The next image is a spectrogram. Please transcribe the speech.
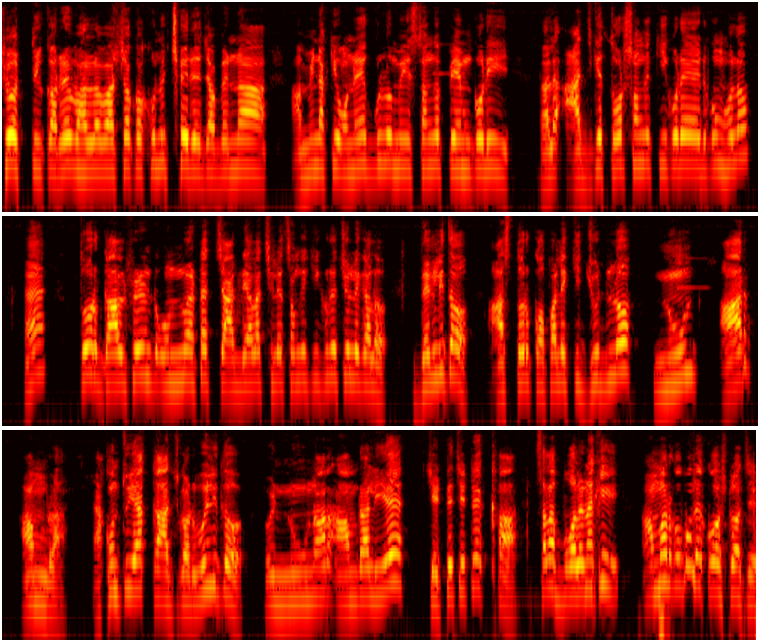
সত্যিকারের ভালোবাসা কখনো ছেড়ে যাবে না। আমি নাকি অনেকগুলো মেয়ের সঙ্গে প্রেম করি। তাহলে আজকে তোর সঙ্গে কি করে এরকম হলো? হ্যাঁ? তোর গার্লফ্রেন্ড অন্য একটা চাকরিওয়ালা ছেলের সঙ্গে কি করে চলে গেল? দেখলি তো? আজ তোর কপালে কি জুটলো? নুন আর আমরা এখন তুই এক কাজ কর, বুঝলি তো? ওই নুন আর আমরা নিয়ে চেটে চেটে খা। শালা বলে নাকি? আমার কপালে কষ্ট আছে।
